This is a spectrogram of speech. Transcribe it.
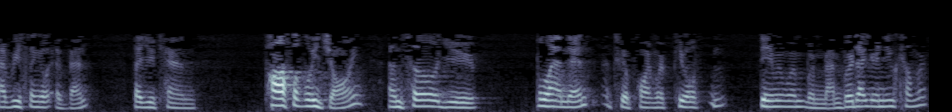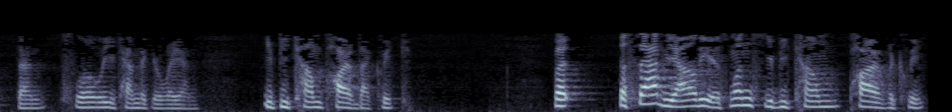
every single event that you can possibly join until you blend in to a point where people didn't even remember that you're a newcomer, then slowly you can make your way in. You become part of that clique. But the sad reality is once you become part of a clique,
